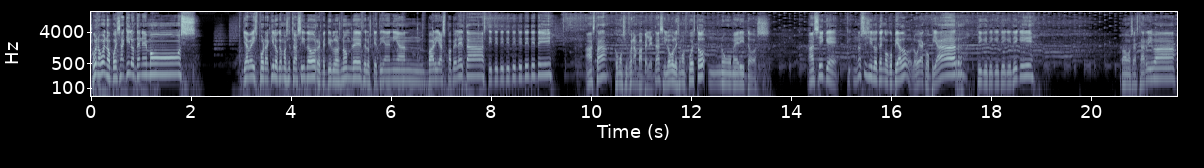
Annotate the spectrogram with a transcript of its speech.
Bueno, bueno, pues aquí lo tenemos. Ya veis por aquí lo que hemos hecho ha sido repetir los nombres de los que tenían varias papeletas. Hasta como si fueran papeletas y luego les hemos puesto numeritos. Así que, no sé si lo tengo copiado, lo voy a copiar. Tiki, tiki, tiki, tiki. Vamos hasta arriba.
